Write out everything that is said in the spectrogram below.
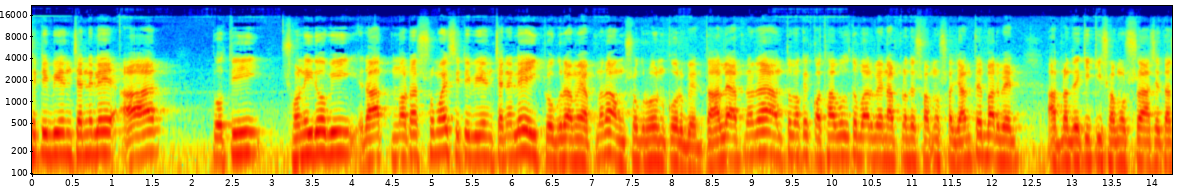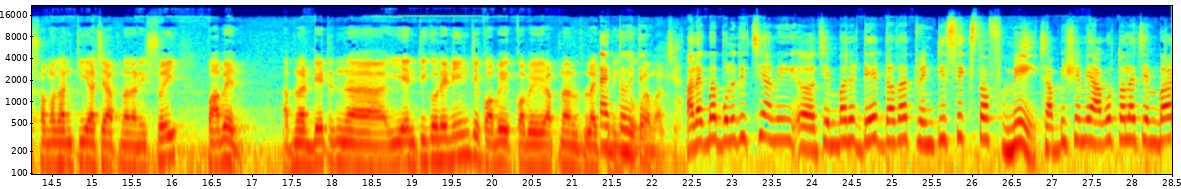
সিটিভিএন চ্যানেলে আর প্রতি শনি, রবি রাত নটার সময় সিটিভিএন চ্যানেলে এই প্রোগ্রামে আপনারা অংশগ্রহণ করবেন। তাহলে আপনারা অন্তপক্ষে কথা বলতে পারবেন, আপনাদের সমস্যা জানতে পারবেন, আপনাদের কি কি সমস্যা আছে, তার সমাধান কি আছে আপনারা নিশ্চয়ই পাবেন। আপনার ডেট ইয়ে এন্ট্রি করে নিন যে কবে কবে আপনার লাইভ প্রোগ্রাম আছে। আর একবার বলে দিচ্ছি আমি চেম্বারের ডেট দাদা টোয়েন্টি সিক্স অফ মে ছাব্বিশে মে আগরতলায় চেম্বার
